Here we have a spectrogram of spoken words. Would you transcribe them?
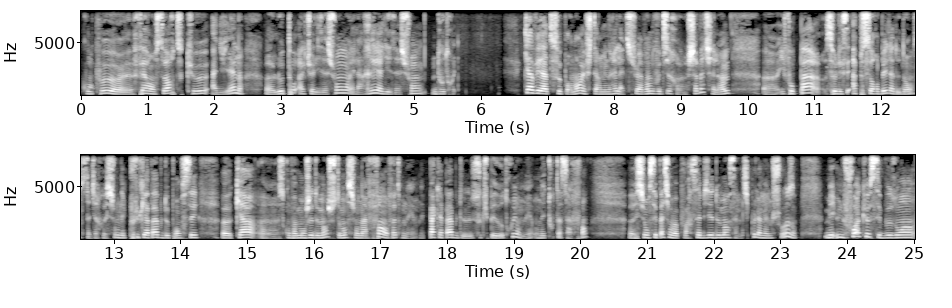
qu'on peut faire en sorte que advienne l'auto-actualisation et la réalisation d'autrui. Caveat cependant, et je terminerai là-dessus avant de vous dire euh, Shabbat Shalom, euh, il faut pas se laisser absorber là-dedans, c'est-à-dire que si on n'est plus capable de penser euh, qu'à euh, ce qu'on va manger demain, justement si on a faim, en fait on n'est on pas capable de s'occuper d'autrui, on est, on est tout à sa faim. si on ne sait pas si on va pouvoir s'habiller demain, c'est un petit peu la même chose. Mais une fois que ces besoins,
